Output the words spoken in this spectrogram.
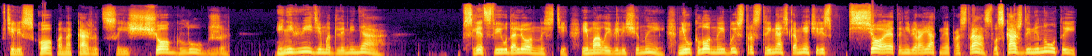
В телескоп она кажется еще глубже и невидима для меня, вследствие удаленности и малой величины, неуклонно и быстро стремясь ко мне через все это невероятное пространство, с каждой минутой,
